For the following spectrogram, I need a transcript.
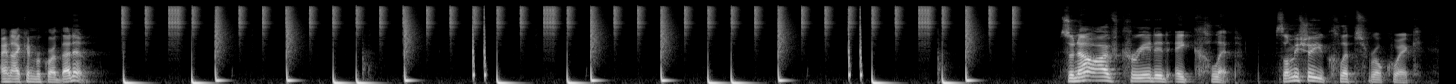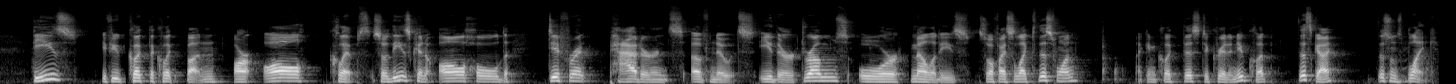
and I can record that in. So now I've created a clip. So let me show you clips real quick. These, if you click the click button, are all clips. So these can all hold different patterns of notes, either drums or melodies. So if I select this one, I can click this to create a new clip. This guy, this one's blank.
